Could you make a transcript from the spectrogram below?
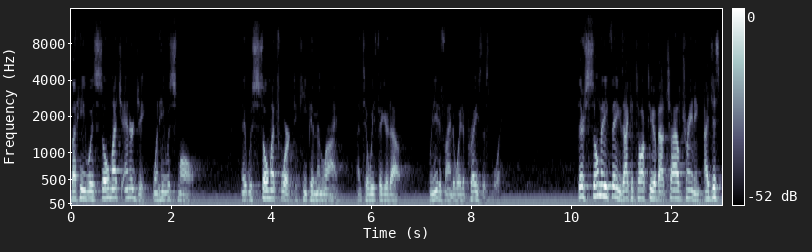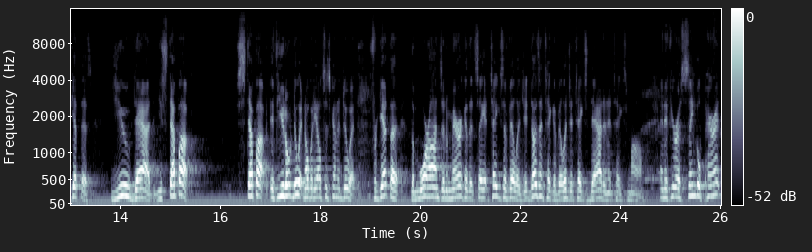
But he was so much energy when he was small. It was so much work to keep him in line until we figured out we need to find a way to praise this boy. There's so many things I could talk to you about child training. I just get this. You, dad, you step up. Step up. If you don't do it, nobody else is going to do it. Forget the, the morons in America that say it takes a village. It doesn't take a village, it takes dad and it takes mom. And if you're a single parent,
